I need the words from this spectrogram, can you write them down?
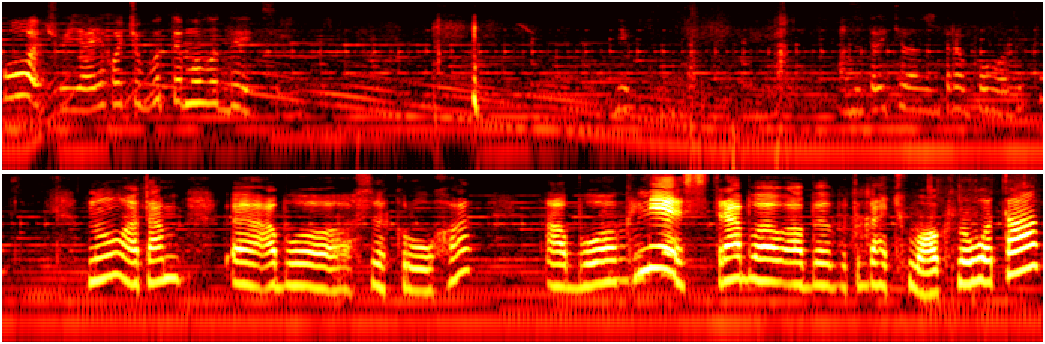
хочу я, я хочу бути молодицею. А на третій раз треба погодитись? Ну, а там е, або свекруха, або князь. Треба, аби тебе чмокнув отак,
